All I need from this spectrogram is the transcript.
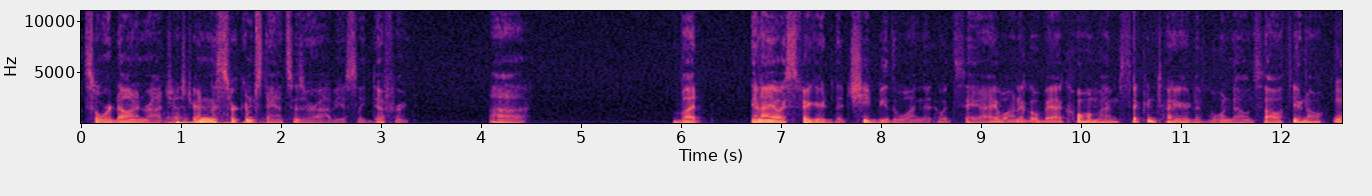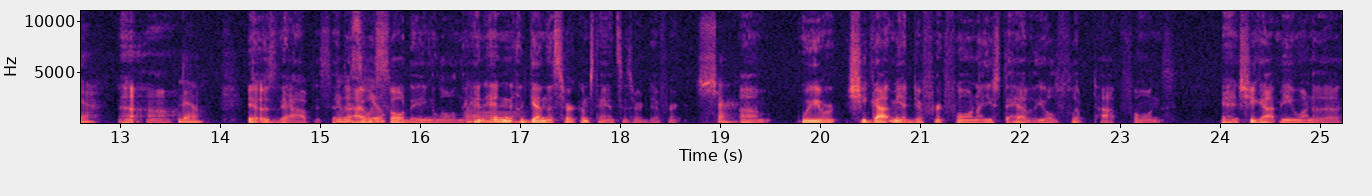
so we're down in Rochester, and the circumstances are obviously different. Uh, but, and I always figured that she'd be the one that would say, I want to go back home. I'm sick and tired of going down south, you know? Yeah. Uh-uh. No. It was the opposite. It was I was so dang lonely. And, and again, the circumstances are different. Sure. Um, we were, she got me a different phone. I used to have the old flip top phones, and she got me one of the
